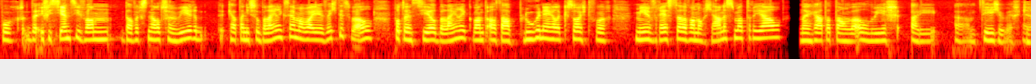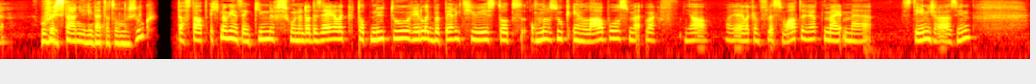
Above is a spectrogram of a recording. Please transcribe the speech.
voor de efficiëntie van dat versneld verweren gaat dat niet zo belangrijk zijn, maar wat je zegt is wel potentieel belangrijk, want als dat ploegen eigenlijk zorgt voor meer vrijstellen van organisch materiaal, dan gaat dat dan wel weer allee, um, tegenwerken. Ja. Hoe ver staan jullie met dat onderzoek? Dat staat echt nog in zijn kinderschoenen. Dat is eigenlijk tot nu toe redelijk beperkt geweest tot onderzoek in labo's met, waar, ja, waar je eigenlijk een fles water hebt met, met steengruis in.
